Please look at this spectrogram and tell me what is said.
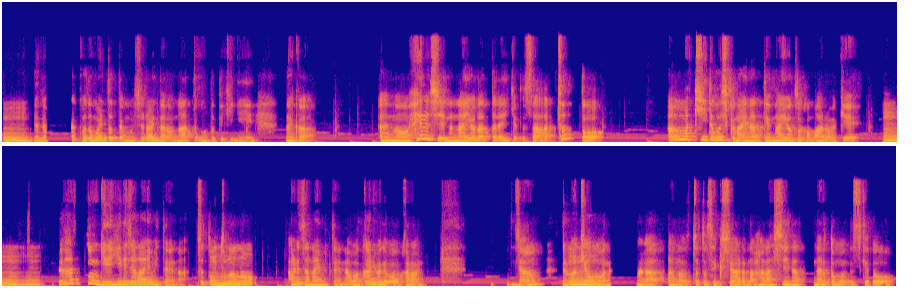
うん いやでも子供にとって面白いんだろうなって思った時になんかあのヘルシーな内容だったらいいけどさちょっとあんま聞いてほしくないなっていう内容とかもあるわけ。うんうん18金ギリギリじゃないみたいな。ちょっと大人のあれじゃないみたいな。分かるようで分からん。じゃん？でまあうん。今日もね、なんかあのちょっとセクシュアルな話にななると思うんですけど。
